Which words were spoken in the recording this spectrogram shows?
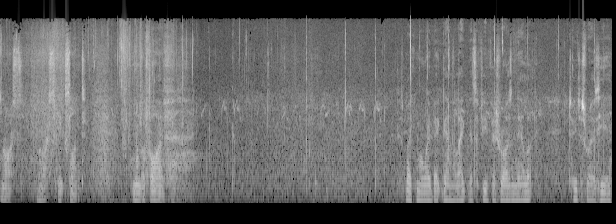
Nice, nice, excellent. Number five. Just making my way back down the lake. There's a few fish rising now, look. Two just rose here.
